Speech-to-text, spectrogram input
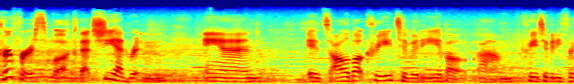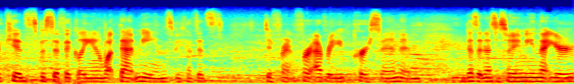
her first book that she had written. And it's all about creativity, about um, creativity for kids specifically, and what that means because it's different for every person, and it doesn't necessarily mean that you're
